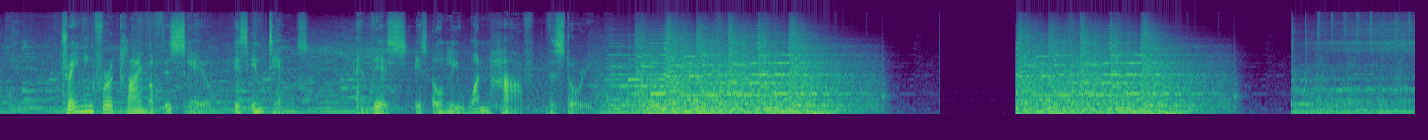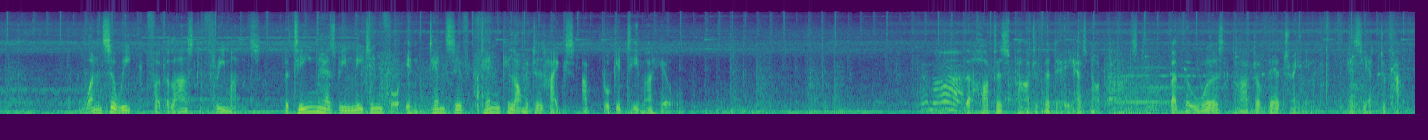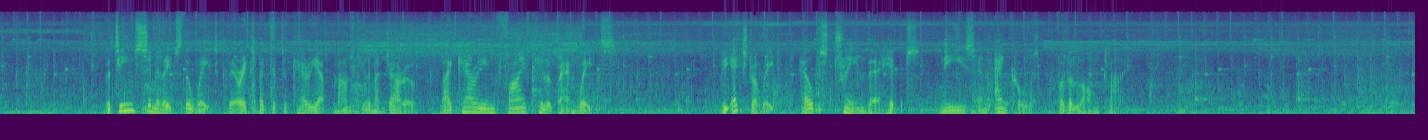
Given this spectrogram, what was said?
Training for a climb of this scale is intense and this is only one half the story. Once a week for the last three months, the team has been meeting for intensive 10 kilometer hikes up Bukit Timah Hill. The hottest part of the day has not passed, but the worst part of their training has yet to come. The team simulates the weight they are expected to carry up Mount Kilimanjaro by carrying 5 kilogram weights. The extra weight helps train their hips, knees and ankles for the long climb.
